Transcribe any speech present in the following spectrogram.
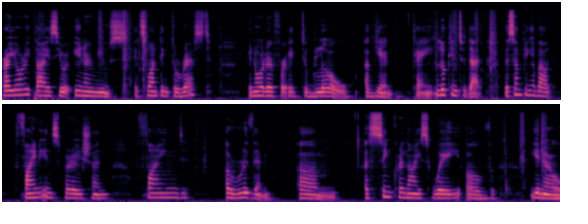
prioritize your inner muse. It's wanting to rest in order for it to glow again. Okay, look into that. There's something about find inspiration, find a rhythm. Um, a synchronized way of, you know,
